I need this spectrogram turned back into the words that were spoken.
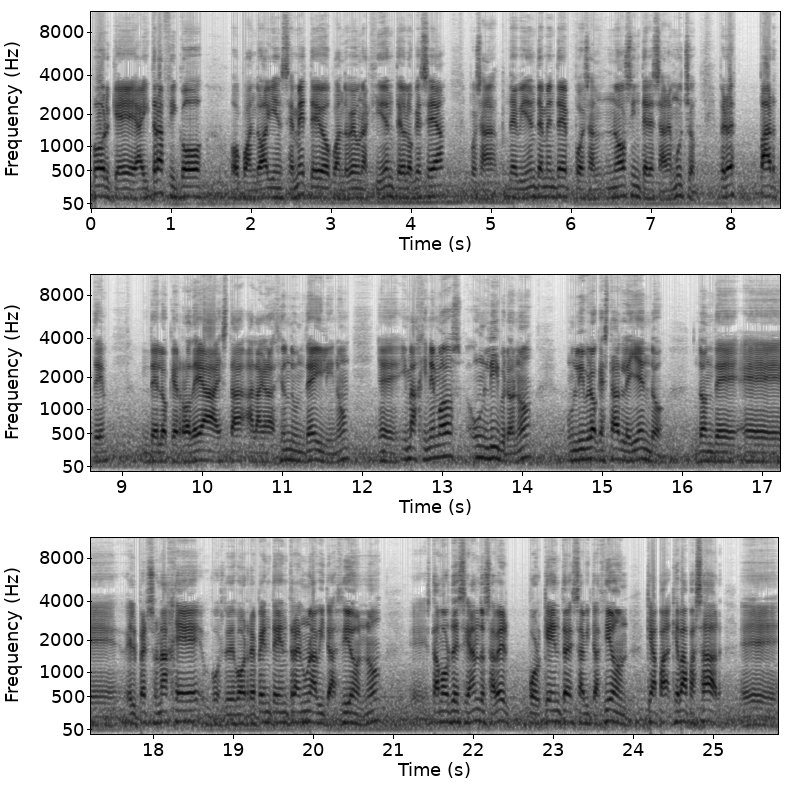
porque hay tráfico, o cuando alguien se mete, o cuando ve un accidente o lo que sea, pues evidentemente pues no os interesará mucho, pero es parte de lo que rodea esta, a la grabación de un daily, ¿no? Eh, imaginemos un libro, ¿no? Un libro que estás leyendo, donde eh, el personaje, pues de repente entra en una habitación, ¿no? Eh, estamos deseando saber por qué entra esa habitación, qué, va a pasar. Eh,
